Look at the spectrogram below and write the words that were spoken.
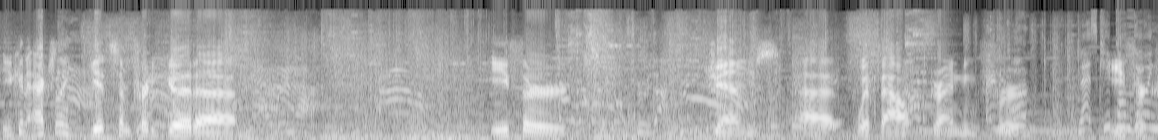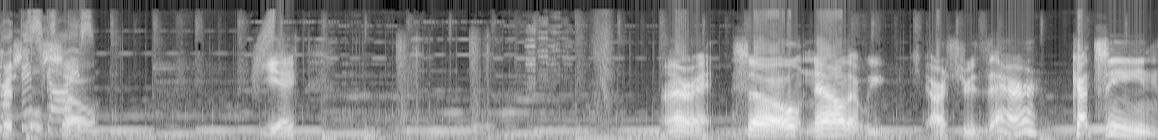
You can actually get some pretty good uh, ether gems uh, without grinding for Let's keep ether going crystals. like this, so, yay. Alright, so now that we are through there, cutscene!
